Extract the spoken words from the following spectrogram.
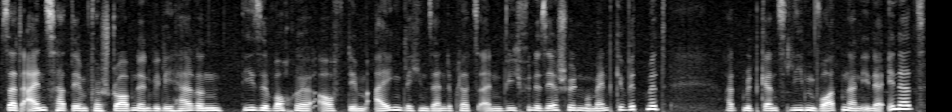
Sat 1 hat dem verstorbenen Willi Herren diese Woche auf dem eigentlichen Sendeplatz einen, wie ich finde, sehr schönen Moment gewidmet hat mit ganz lieben Worten an ihn erinnert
